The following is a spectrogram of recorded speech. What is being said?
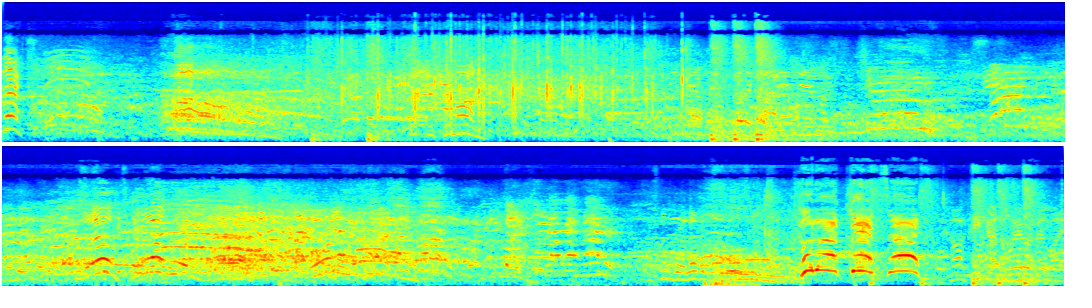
Next. Oh, come on. Come! Can't away with it like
